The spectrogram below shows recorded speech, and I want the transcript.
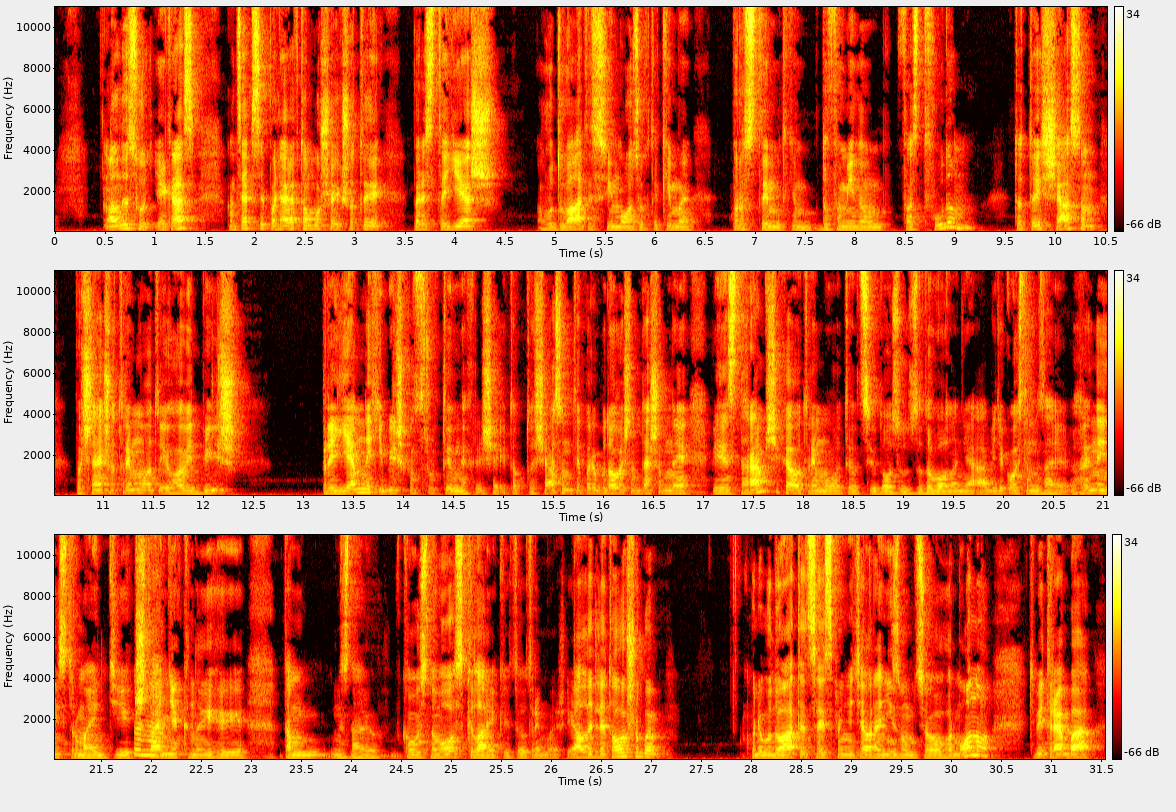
Але не суть. Якраз концепція полягає в тому, що якщо ти перестаєш годувати свій мозок такими простим таким дофаміновим фастфудом, то ти з часом починаєш отримувати його від більш приємних і більш конструктивних речей. Тобто з часом ти перебудовуєш на те, щоб не від інстаграмщика отримувати цю дозу задоволення, а від якогось там не знаю, гри на інструменті, читання книги, там не знаю, якогось нового скіла, який ти отримуєш. Але для того, щоб перебудувати це сприйняття організмом цього гормону, тобі треба.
